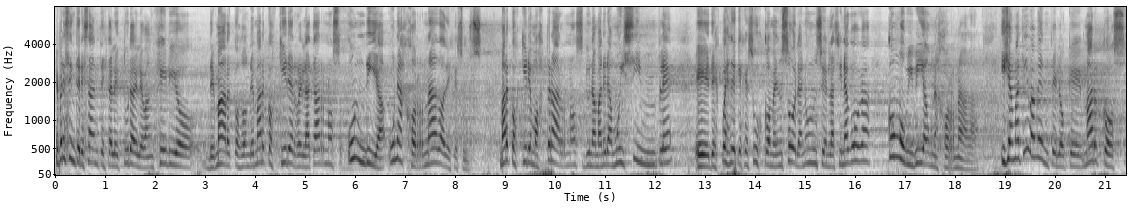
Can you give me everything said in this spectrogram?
Me parece interesante esta lectura del Evangelio de Marcos, donde Marcos quiere relatarnos un día, una jornada de Jesús. Marcos quiere mostrarnos de una manera muy simple, eh, después de que Jesús comenzó el anuncio en la sinagoga, cómo vivía una jornada. Y llamativamente lo que Marcos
